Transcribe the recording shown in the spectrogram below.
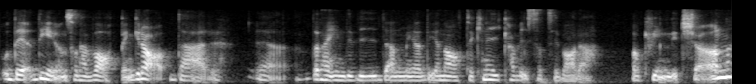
Och det, det är ju en sån här vapengrav där den här individen med DNA-teknik har visat sig vara av kvinnligt kön.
